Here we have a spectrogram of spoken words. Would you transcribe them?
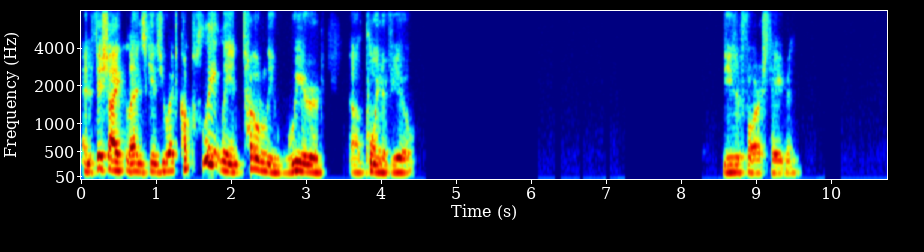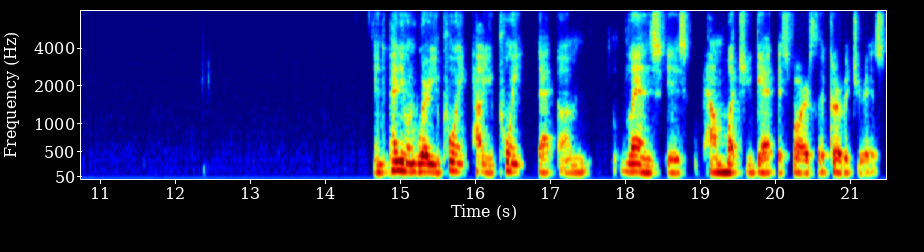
And a fisheye lens gives you a completely and totally weird uh, point of view. These are Forest Haven. And depending on where you point, how you point that um, lens is how much you get as far as the curvature is.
